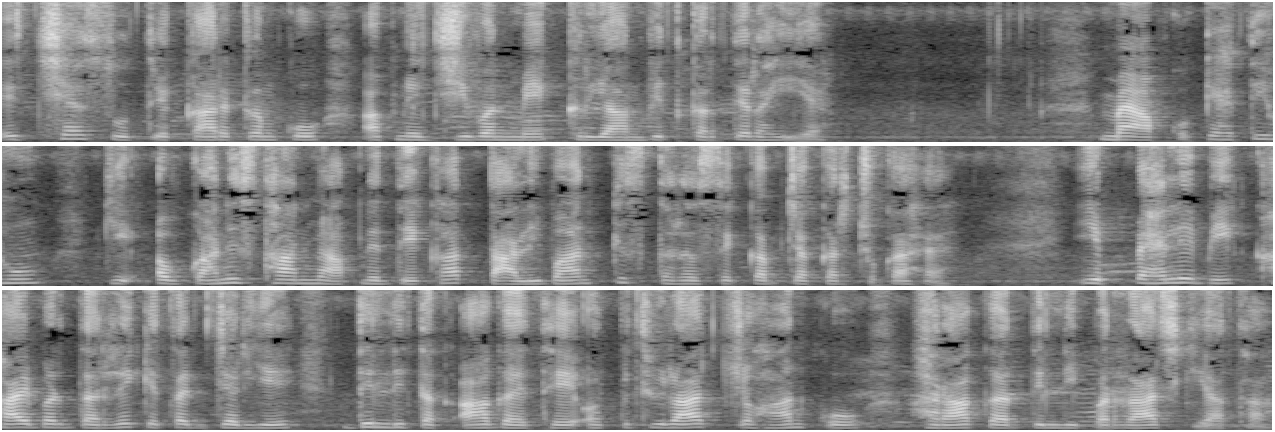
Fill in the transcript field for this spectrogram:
इस छह सूत्रीय कार्यक्रम को अपने जीवन में क्रियान्वित करते रहिए। मैं आपको कहती हूँ कि अफ़गानिस्तान में आपने देखा तालिबान किस तरह से कब्जा कर चुका है। ये पहले भी खाइबर दर्रे के ज़रिए दिल्ली तक आ गए थे और पृथ्वीराज चौहान को हराकर दिल्ली पर राज किया था।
